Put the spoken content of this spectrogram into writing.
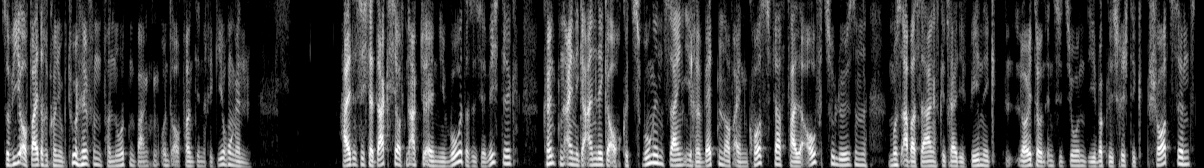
sowie auf weitere Konjunkturhilfen von Notenbanken und auch von den Regierungen. Halte sich der DAX hier auf dem aktuellen Niveau, das ist ja wichtig, könnten einige Anleger auch gezwungen sein, ihre Wetten auf einen Kursverfall aufzulösen. Muss aber sagen, es gibt relativ wenig Leute und Institutionen, die wirklich richtig short sind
